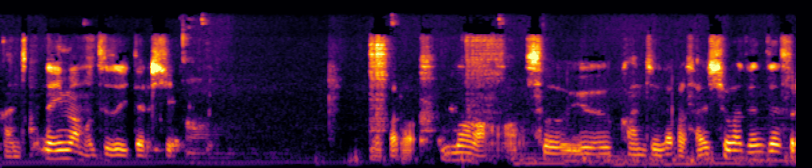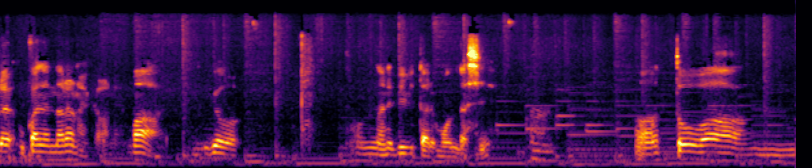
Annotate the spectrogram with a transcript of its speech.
感じ。で今も続いてるしだからまあそういう感じ。だから最初は全然それお金にならないからね。まあ授業そんなにビビたるもんだし。あとは、うん、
